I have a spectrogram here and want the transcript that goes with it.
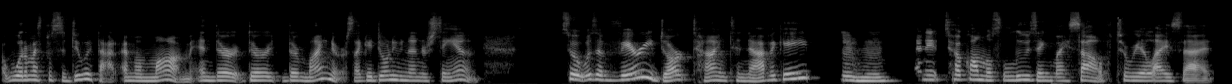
what am I supposed to do with that? I'm a mom and they're they're they're minors. Like I don't even understand. So it was a very dark time to navigate. Mm-hmm. And it took almost losing myself to realize that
